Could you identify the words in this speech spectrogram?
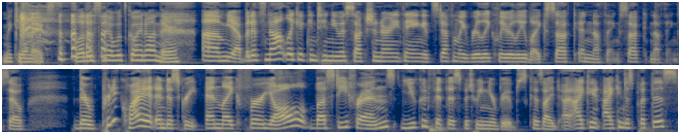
mechanics, let us know what's going on there. Um, yeah, but it's not like a continuous suction or anything. It's definitely really clearly like suck and nothing, suck, nothing. So they're pretty quiet and discreet. And like for y'all busty friends, you could fit this between your boobs because I, I I can I can just put this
